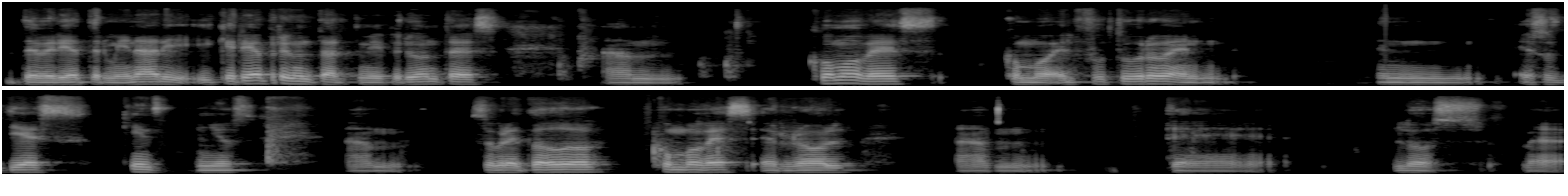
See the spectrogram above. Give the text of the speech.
debería terminar. Y, y, quería preguntarte, mi pregunta es, ¿cómo ves como el futuro en, en esos 10, 15 años, sobre todo cómo ves el rol de los eh,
